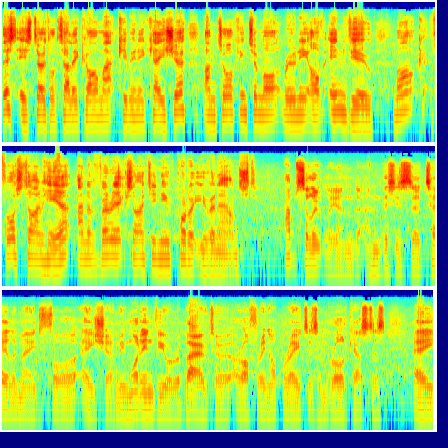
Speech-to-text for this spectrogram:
This is Total Telecom at CommunicAsia. I'm talking to Mark Rooney of InView. Mark, first time here and a very exciting new product you've announced. Absolutely, and, and this is uh, tailor made for Asia. I mean, what InView are about are, are, offering operators and broadcasters a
